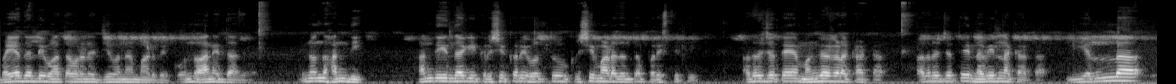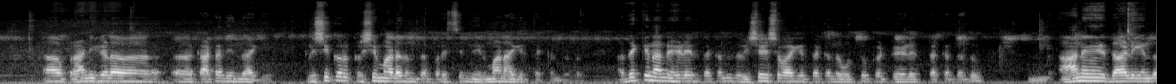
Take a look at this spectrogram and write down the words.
ಭಯದಲ್ಲಿ ವಾತಾವರಣ ಜೀವನ ಮಾಡಬೇಕು. ಒಂದು ಆನೆದ್ದಾದರೆ. ಇನ್ನೊಂದು ಹಂದಿ. ಹಂದಿಯಿಂದಾಗಿ ಕೃಷಿಕರು ಇವತ್ತು ಕೃಷಿ ಮಾಡದಂಥ ಪರಿಸ್ಥಿತಿ. ಅದರ ಜೊತೆ ಮಂಗಗಳ ಕಾಟ. ಅದರ ಜೊತೆ ನವಿಲಿನ ಕಾಟ. ಈ ಎಲ್ಲ ಪ್ರಾಣಿಗಳ ಕಾಟದಿಂದಾಗಿ ಕೃಷಿಕರು ಕೃಷಿ ಮಾಡದಂಥ ಪರಿಸ್ಥಿತಿ ನಿರ್ಮಾಣ ಆಗಿರ್ತಕ್ಕಂಥದ್ದು. ಅದಕ್ಕೆ ನಾನು ಹೇಳಿರ್ತಕ್ಕಂಥದ್ದು, ವಿಶೇಷವಾಗಿರ್ತಕ್ಕಂಥ ಒತ್ತು ಕಟ್ಟು ಹೇಳಿರ್ತಕ್ಕಂಥದ್ದು, ಆನೆ ದಾಳಿಯಿಂದ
